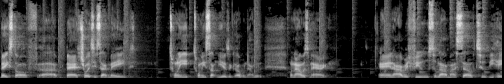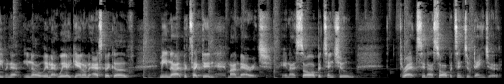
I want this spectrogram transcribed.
based off uh, bad choices I made 20, 20 something years ago when I was when I was married and I refused to allow myself to behave in that, you know, in that way again on the aspect of me not protecting my marriage. And I saw potential threats and I saw potential danger.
